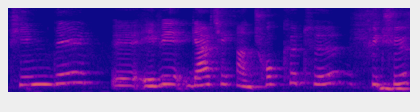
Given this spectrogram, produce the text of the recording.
Filmde e, evi gerçekten çok kötü, küçük,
